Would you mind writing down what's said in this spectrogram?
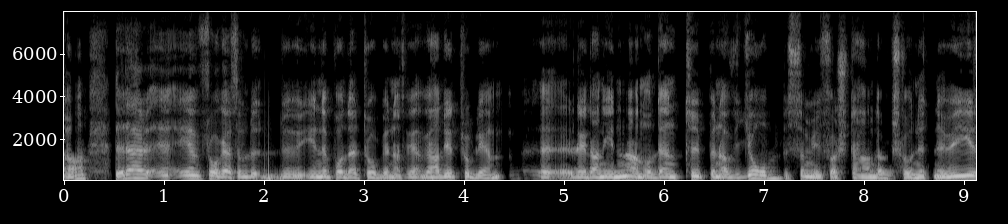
Ja, det där är en fråga som du, du är inne på där Torbjörn, att vi, vi hade ett problem eh, redan innan och den typen av jobb som i första hand har försvunnit nu är ju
